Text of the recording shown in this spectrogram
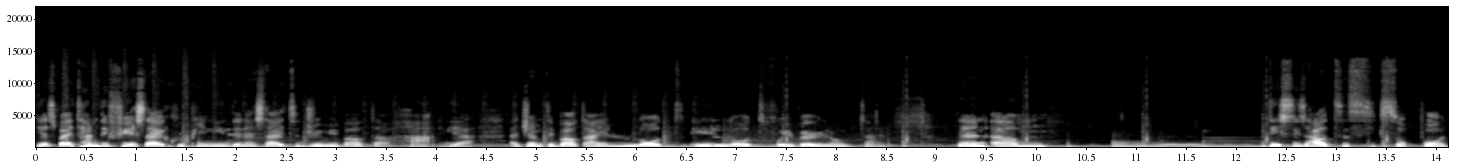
Yes, by the time the fear started creeping in, then I started to dream about her. Ha, yeah, I dreamt about her a lot, a lot for a very long time. Then um, this is how to seek support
